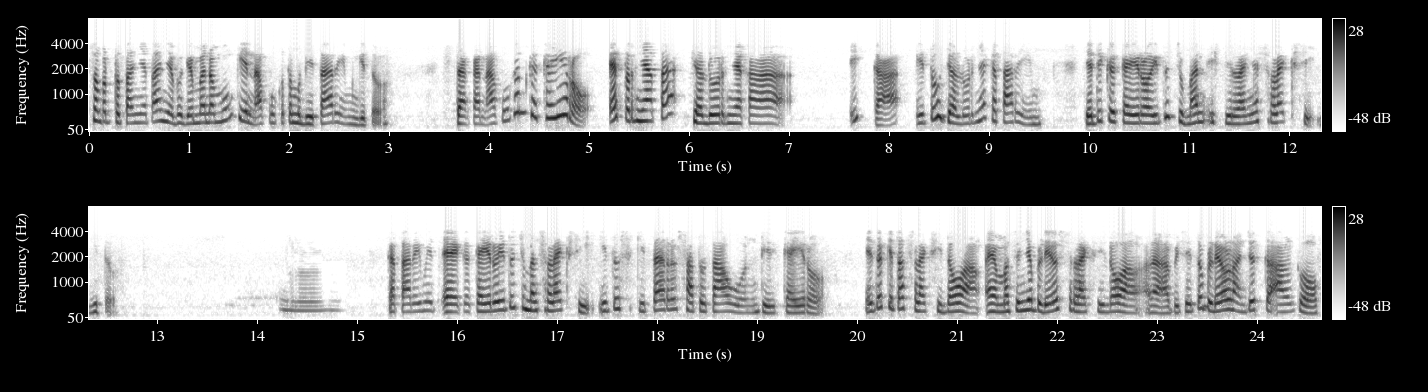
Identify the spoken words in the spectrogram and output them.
sempat bertanya-tanya bagaimana mungkin aku ketemu di Tarim gitu. Sedangkan aku kan ke Kairo. Eh ternyata jalurnya ke Ika itu jalurnya ke Tarim. Jadi ke Kairo itu cuman istilahnya seleksi gitu Hmm. ke Tarim eh ke Kairo itu cuma seleksi itu sekitar satu tahun di Kairo itu kita seleksi doang eh maksudnya beliau seleksi doang nah habis itu beliau lanjut ke Algof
